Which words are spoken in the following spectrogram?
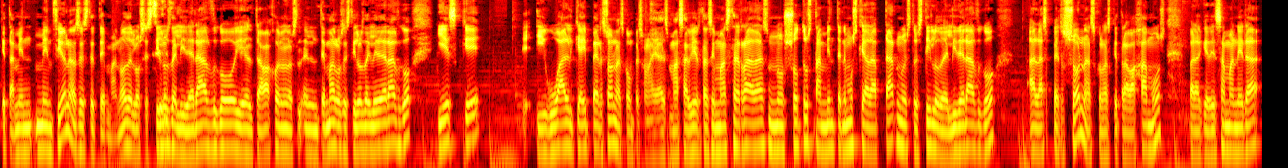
que también mencionas este tema, ¿no? De los estilos de liderazgo y el trabajo en, en el tema de los estilos de liderazgo. Y es que igual que hay personas con personalidades más abiertas y más cerradas, nosotros también tenemos que adaptar nuestro estilo de liderazgo a las personas con las que trabajamos para que de esa manera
